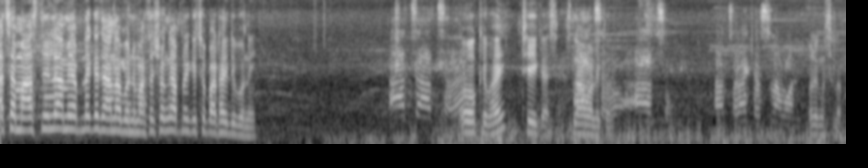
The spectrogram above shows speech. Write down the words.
আচ্ছা মাছ নিলে আমি আপনাকে জানাব নি, মাছের সঙ্গে আপনার কিছু পাঠাই দিব নি। ওকে ভাই, ঠিক আছে, সালাম আলাইকুম। ওয়ালাইকুম আসসালাম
